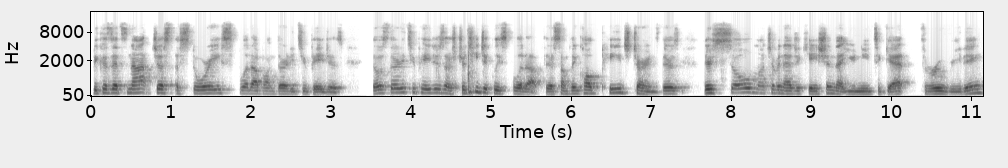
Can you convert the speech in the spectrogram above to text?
because it's not just a story split up on 32 pages. Those 32 pages are strategically split up. There's something called page turns. There's there's so much of an education that you need to get through reading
